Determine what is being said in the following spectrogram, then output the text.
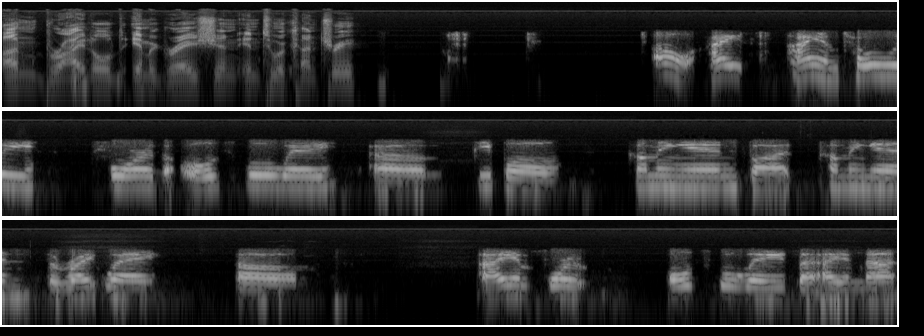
unbridled immigration into a country? Oh, I I am totally for the old school way. Um, people coming in, but coming in the right way. Um, I am for old school ways, but I am not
